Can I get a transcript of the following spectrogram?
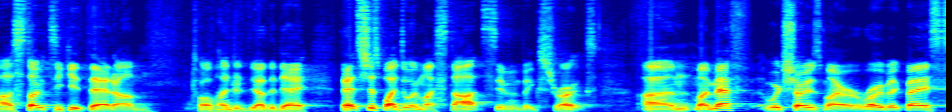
Uh, stoked to get that um, 1200 the other day. That's just by doing my starts, seven big strokes. Um, my MAF, which shows my aerobic base,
